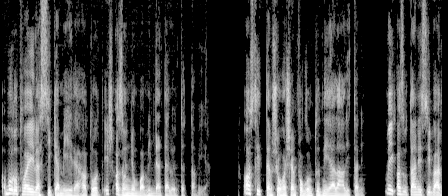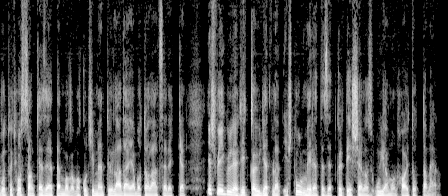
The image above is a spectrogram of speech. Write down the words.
A borotva éles szike mélyre hatolt, és azon nyomban mindent elöntött a vér. Azt hittem, sohasem fogom tudni elállítani. Még azután is szivárgott, hogy hosszan kezeltem magam a kocsi mentőládájába talált szerekkel, és végül egy ritka ügyetlen és túlméretezett kötéssel az ujjamon hajtottam el.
